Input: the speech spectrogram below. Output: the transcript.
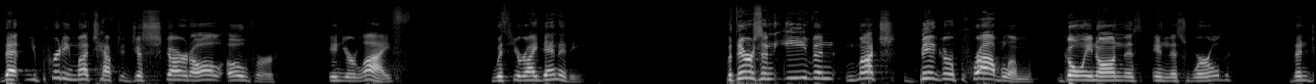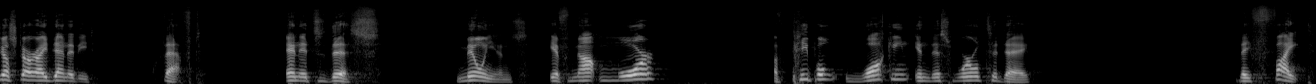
that you pretty much have to just start all over in your life with your identity. But there's an even much bigger problem going on this, in this world than just our identity theft. And it's this millions, if not more, of people walking in this world today they fight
